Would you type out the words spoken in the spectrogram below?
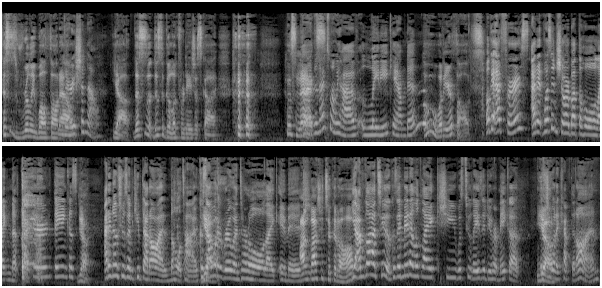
this is really well thought out. Very Chanel. yeah, this is a, this is a good look for Deja Skye. Who's next? the next one we have Lady Camden. Oh, what are your thoughts? Okay, at first I didn't- wasn't sure about the whole like nutcracker thing because Yeah, I didn't know if she was gonna keep that on the whole time because Yeah. that would have ruined her whole like image. I'm glad she took it off. yeah, I'm glad too because it made it look like she was too lazy to do her makeup. If Yeah. she would have kept it on,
